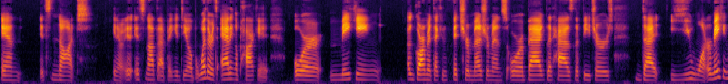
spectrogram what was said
And it's not, you know, it, it's not that big a deal. But whether it's adding a pocket or making a garment that can fit your measurements or a bag that has the features that you want or making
